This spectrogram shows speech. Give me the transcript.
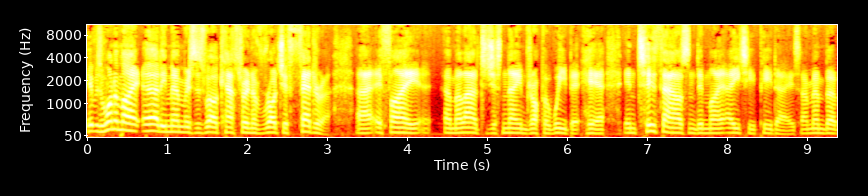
It was one of my early memories as well, Catherine, of Roger Federer. Uh, if I am allowed to just name drop a wee bit here, in 2000, in my ATP days, I remember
